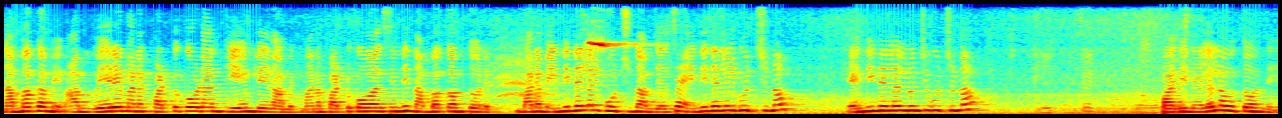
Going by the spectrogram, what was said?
నమ్మకమే. ఆమె వేరే మనకు పట్టుకోవడానికి ఏం లేదు ఆమెకు. మనం పట్టుకోవాల్సింది నమ్మకంతోనే. మనం ఎన్ని నెలలు కూర్చున్నాం తెలుసా? ఎన్ని నెలలు కూర్చున్నాం? ఎన్ని నెలల నుంచి కూర్చున్నాం? పది నెలలు అవుతోంది.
